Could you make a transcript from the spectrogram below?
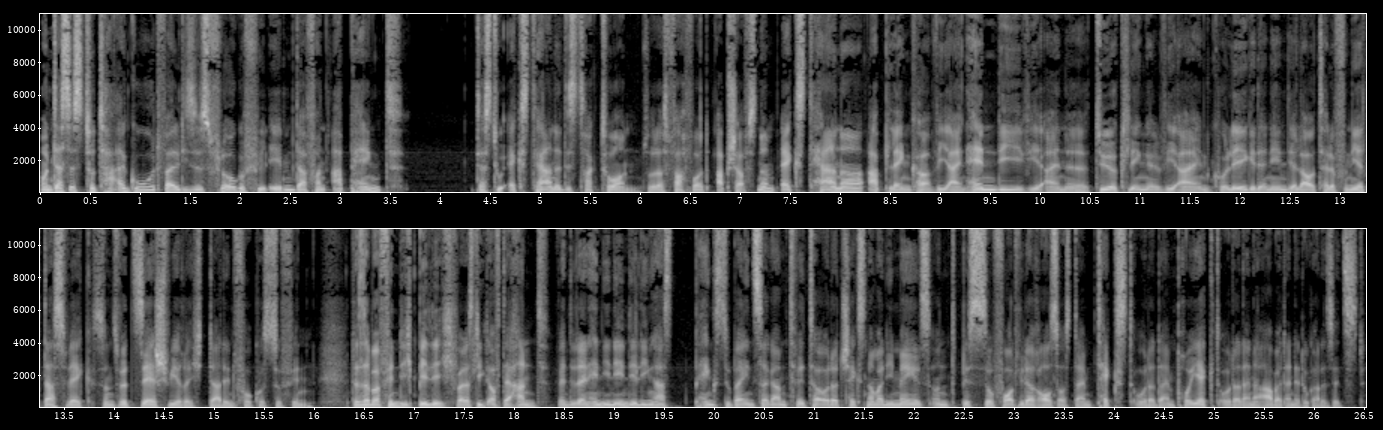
Und das ist total gut, weil dieses Flow-Gefühl eben davon abhängt, dass du externe Distraktoren, so das Fachwort, abschaffst. Ne? Externer Ablenker, wie ein Handy, wie eine Türklingel, wie ein Kollege, der neben dir laut telefoniert, das weg. Sonst wird es sehr schwierig, da den Fokus zu finden. Das ist aber, finde ich, billig, weil das liegt auf der Hand. Wenn du dein Handy neben dir liegen hast, hängst du bei Instagram, Twitter oder checkst nochmal die Mails und bist sofort wieder raus aus deinem Text oder deinem Projekt oder deiner Arbeit, an der du gerade sitzt.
